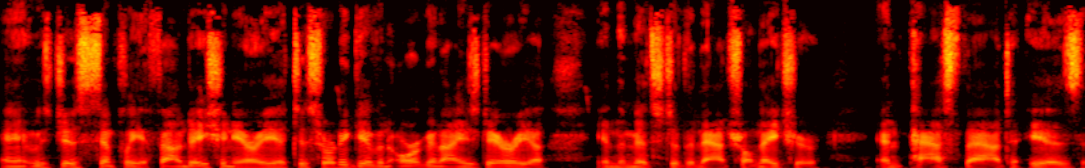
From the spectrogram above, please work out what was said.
And it was just simply a foundation area to sort of give an organized area in the midst of the natural nature. And past that is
